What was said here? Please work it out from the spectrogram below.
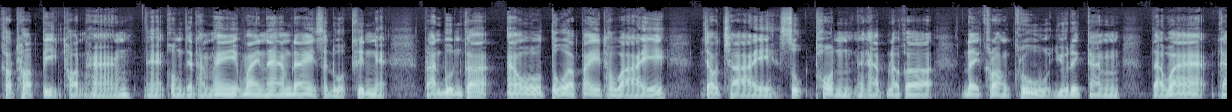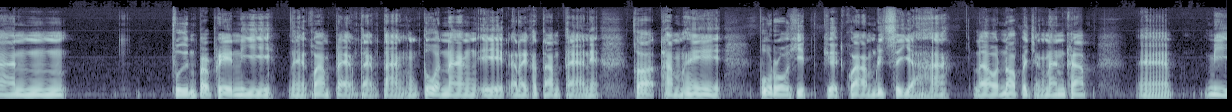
เขาถอดปีกถอดหางนะคงจะทำให้ว่ายน้ำได้สะดวกขึ้นเนี่ยพรานบุญก็เอาตัวไปถวายเจ้าชายสุทนนะครับ แล้วก็ได้ครองครู่อยู่ด้วยกัน แต่ว่าการฝืนประเพณีนะความแปลกแตกต่างของตัวนางเอกอะไรก็ตามแต่เนี่ยก็ทำให้ปุโรหิตเกิดความริษยา แล้วนอกไปจากนั้นครับมี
